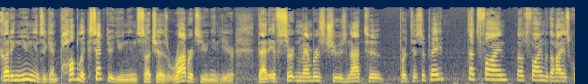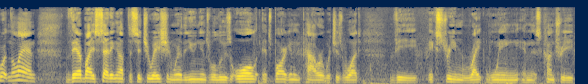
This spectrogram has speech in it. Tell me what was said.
Gutting unions again, public sector unions such as Roberts Union here, that if certain members choose not to participate, that's fine. That's fine with the highest court in the land, thereby setting up the situation where the unions will lose all its bargaining power, which is what the extreme right wing in this country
